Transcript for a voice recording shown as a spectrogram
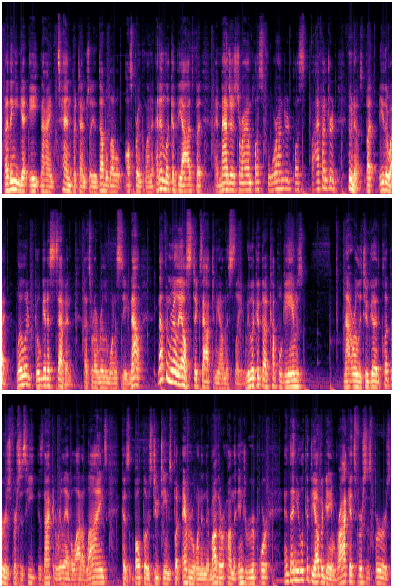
but I think he get eight, nine, 10 potentially. A double double, I'll sprinkle on it. I didn't look at the odds, but I imagine it's around plus 400, plus 500. Who knows? But either way, Lillard, go get a seven. That's what I really want to see. Now, nothing really else sticks out to me on this slate. We look at the couple games, not really too good. Clippers versus Heat is not going to really have a lot of lines because both those two teams put everyone and their mother on the injury report. And then you look at the other game, Rockets versus Spurs.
